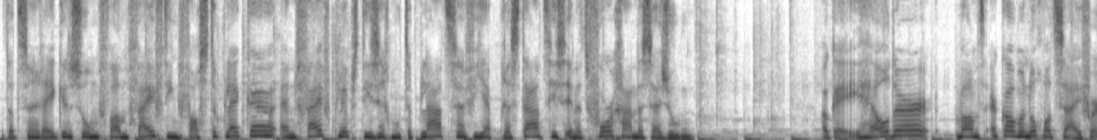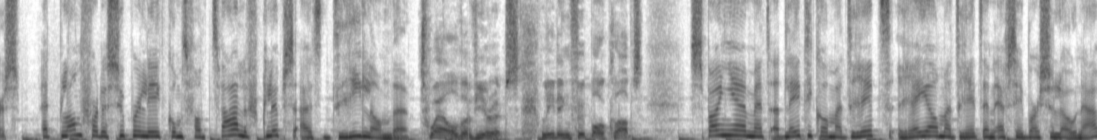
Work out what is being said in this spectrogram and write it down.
Dat is een rekensom van 15 vaste plekken en 5 clubs die zich moeten plaatsen via prestaties in het voorgaande seizoen. Oké, helder, want er komen nog wat cijfers. Het plan voor de Super League komt van 12 clubs uit drie landen. 12 of Europe's leading football clubs. Spanje met Atletico Madrid, Real Madrid en FC Barcelona.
